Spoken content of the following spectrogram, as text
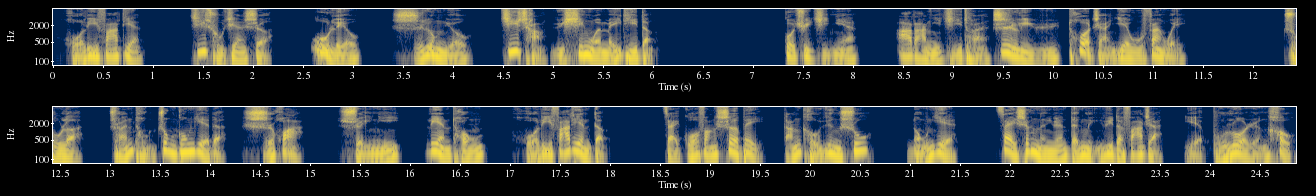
火力发电、基础建设、物流、食用油、机场与新闻媒体等。过去几年，阿达尼集团致力于拓展业务范围，除了传统重工业的石化、水泥、炼铜、火力发电等，在国防设备、港口运输、农业。再生能源等领域的发展也不落人后。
